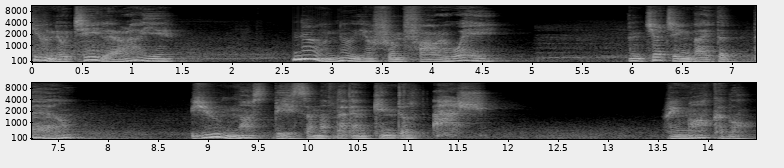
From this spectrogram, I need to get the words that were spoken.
You're no jailer, are you? No, no, you're from far away. And judging by the bell, you must be some of that enkindled ash. Remarkable.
